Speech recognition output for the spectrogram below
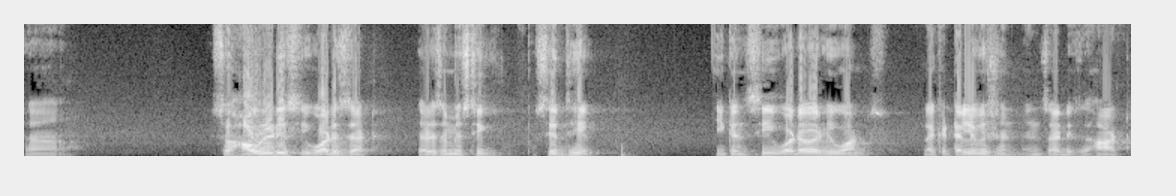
Uh, so how did he see? What is that? That is a mystic siddhi. He can see whatever he wants, like a television inside his heart.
